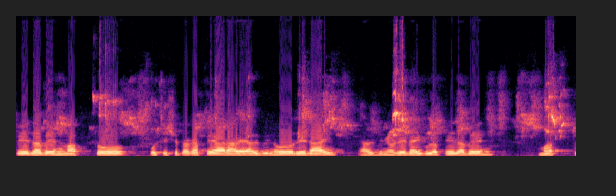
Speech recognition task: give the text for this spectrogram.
পেয়ে যাবেন মাত্র পঁচিশশো টাকা পেয়ার আর অ্যালবিনো রেডাই অ্যালবিনো রেডাইগুলো পেয়ে যাবেন মাত্র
